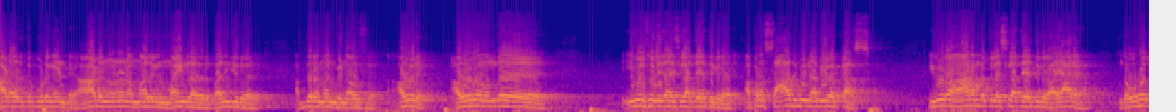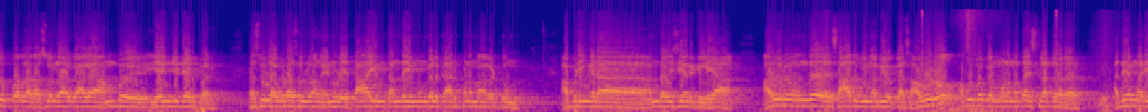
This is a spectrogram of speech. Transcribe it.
ஆடை அறுத்து கூடுங்கன்ட்டு ஆடுனோன்னு நம்ம ஆளுங்க மைண்டில் அவர் பதிஞ்சிருவார். Abdul Rahman bin Awf. அவரு. அவரும் வந்து இவர் சொல்லி தான் இஸ்லாத்தை ஏற்றுக்கிறார் அப்புறம் சாத் பின் அபி வக்காஸ். இவரும் ஆரம்பத்தில் இஸ்லாத்தை ஏத்துக்கிறார். யார்? இந்த உகது போரில் ரசூல்லாவுக்காக அம்பு ஏஞ்சிட்டே இருப்பார். ரசூல்லா கூட சொல்லுவாங்க என்னுடைய தாயும் தந்தையும் உங்களுக்கு அர்ப்பணமாகட்டும். அப்படிங்கிற அந்த விஷயம் இருக்கு இல்லையா? அவரும் வந்து சாது பின் அபி வக்காஸ். அவரும் அபுபக்கர் மூலமாக தான் இஸ்லாத்து வர்றார். அதே மாதிரி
